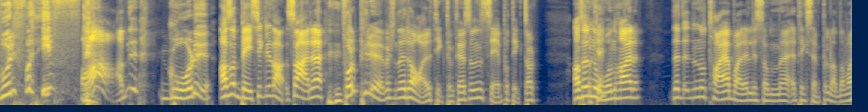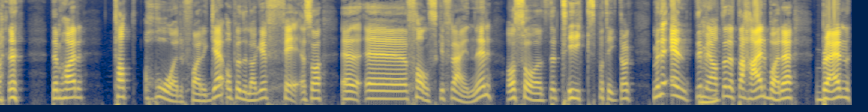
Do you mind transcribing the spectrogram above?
Hvorfor i faen går du Altså, basically, da, så er det Folk prøver sånne rare TikTok-trend som du ser på TikTok. At okay. noen har det, det, Nå tar jeg bare liksom et eksempel, da. Var, de har tatt hårfarge og prøvd å lage fe, altså, eh, eh, falske fregner og så etter triks på TikTok. Men det endte med at dette her bare ble en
